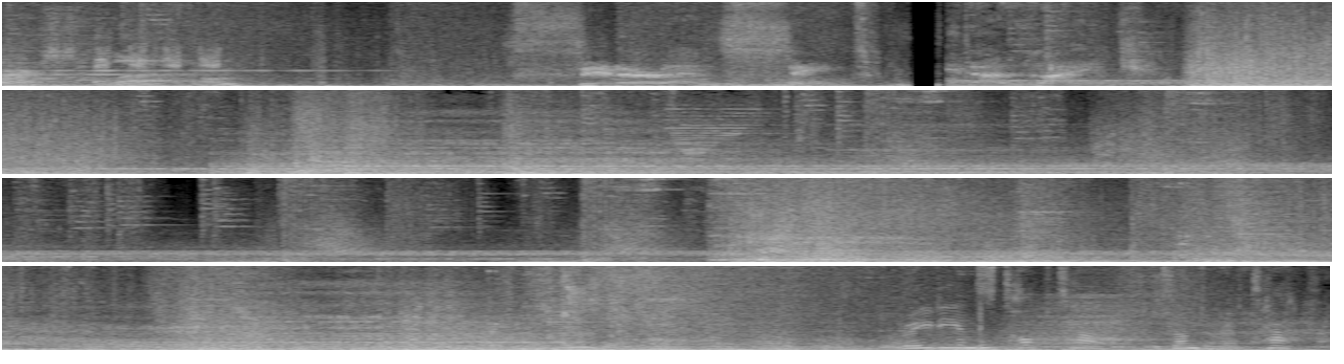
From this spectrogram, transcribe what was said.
First blood. Sinner and saint alike. Radiant's top tower is under attack.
